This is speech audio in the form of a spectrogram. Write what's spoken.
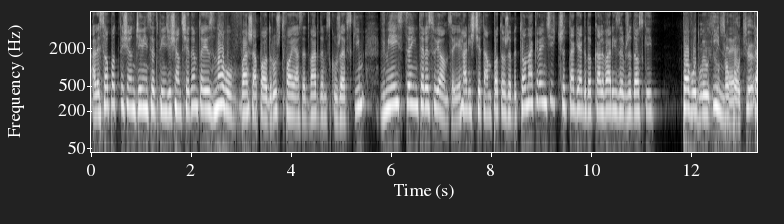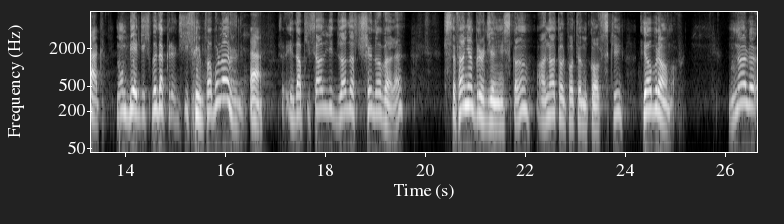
Ale Sopot 1957 to jest znowu wasza podróż, twoja z Edwardem Skórzewskim, w miejsce interesujące. Jechaliście tam po to, żeby to nakręcić, czy tak jak do Kalwarii Zebrzydowskiej powód był o inny? Sopocie? Tak. No mieliśmy nakręcić film fabularny. A. I napisali dla nas trzy nowele. Stefania Grodzieńska, Anatol Potemkowski i Abramow. No ale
